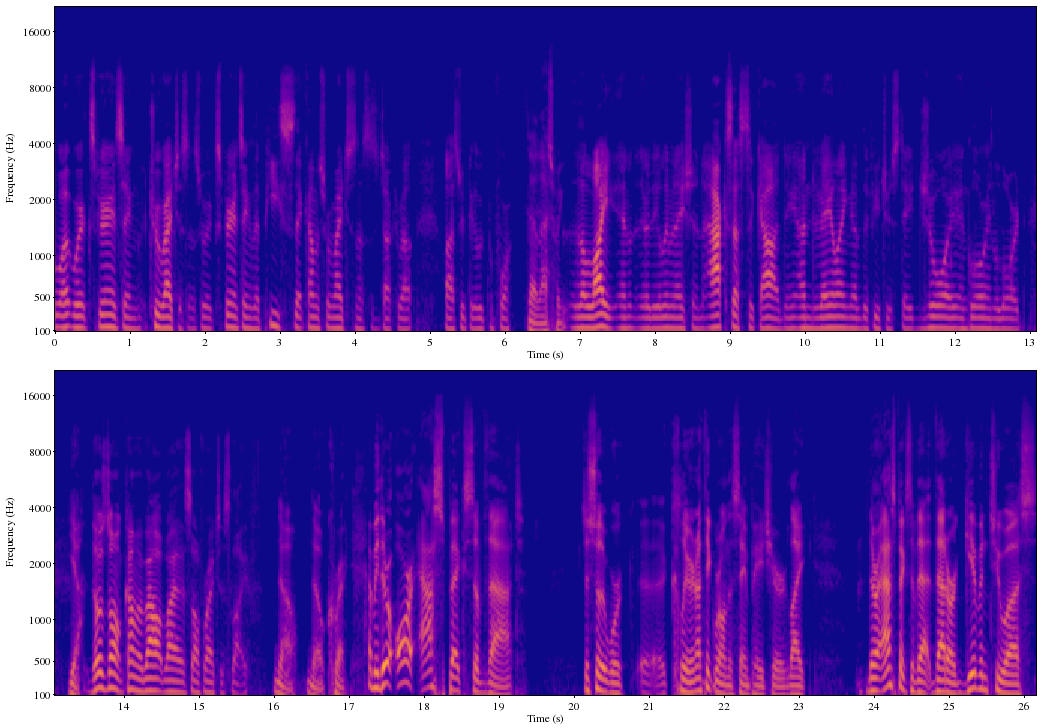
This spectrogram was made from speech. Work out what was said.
What we're experiencing true righteousness. We're experiencing the peace that comes from righteousness as we talked about last week or the week before. Yeah, last week. The light and or the illumination, access to God, the unveiling of the future state, joy and glory in the Lord. Yeah. Those don't come about by a self righteous life. No, no, correct. I mean, there are aspects of that, just so that we're uh, clear, and I think we're on the same page here. Like, there are aspects of that that are given to us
